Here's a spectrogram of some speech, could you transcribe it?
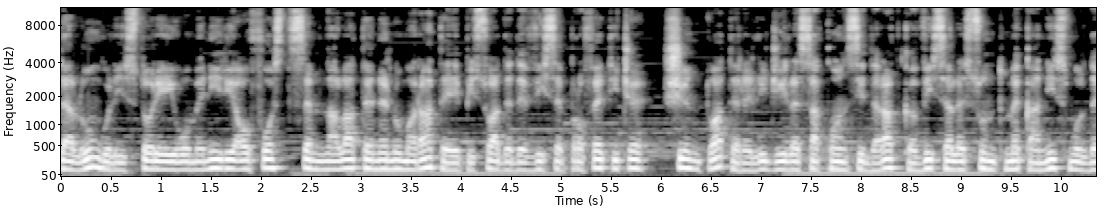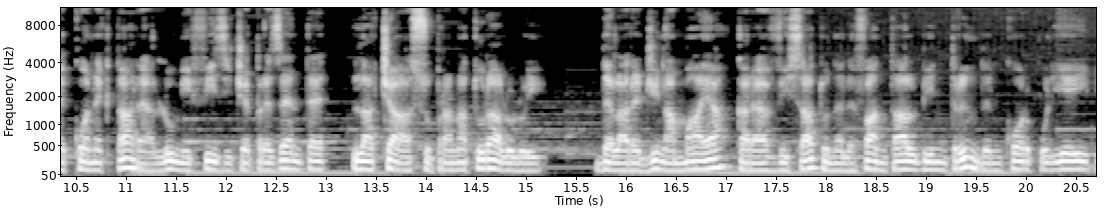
De-a lungul istoriei omenirii au fost semnalate nenumărate episoade de vise profetice și în toate religiile s-a considerat că visele sunt mecanismul de conectare a lumii fizice prezente la cea a supranaturalului. De la regina Maya, care a visat un elefant alb intrând în corpul ei,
